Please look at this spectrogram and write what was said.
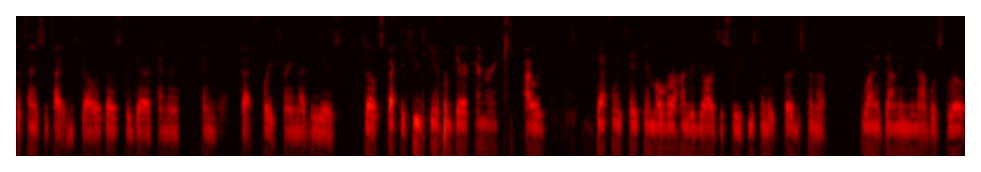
the Tennessee Titans go. It goes through Derrick Henry and that freight train that he is. So expect a huge game from Derrick Henry. I would definitely take him over 100 yards this week. He's gonna. They're just gonna run it down Indianapolis' throat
